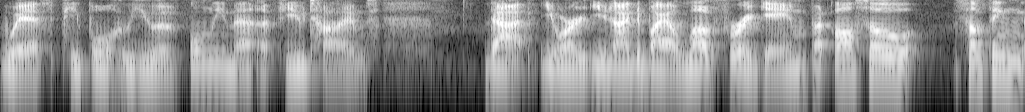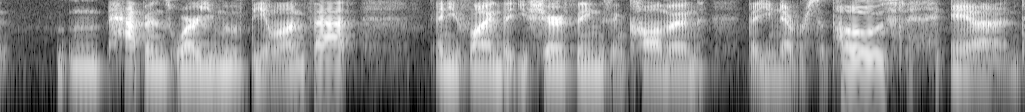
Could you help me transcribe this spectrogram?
with people who you have only met a few times that you are united by a love for a game but also something happens where you move beyond that and you find that you share things in common that you never supposed, and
